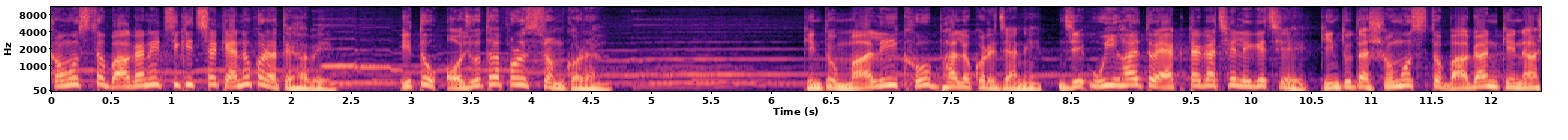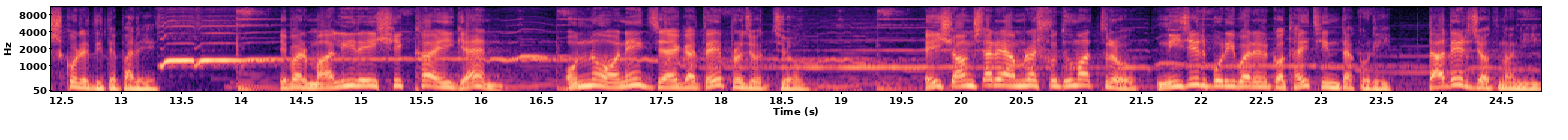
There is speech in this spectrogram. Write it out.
সমস্ত বাগানের চিকিৎসা কেন করাতে হবে? এ তো অযথা পরিশ্রম করা। কিন্তু মালি খুব ভালো করে জানে যে উই হয়তো একটা গাছে লেগেছে, কিন্তু তা সমস্ত বাগানকে নাশ করে দিতে পারে। এবার মালির এই শিক্ষা, এই জ্ঞান অন্য অনেক জায়গাতে প্রযোজ্য। এই সংসারে আমরা শুধুমাত্র নিজের পরিবারের কথাই চিন্তা করি, তাদের যত্ন নিই।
